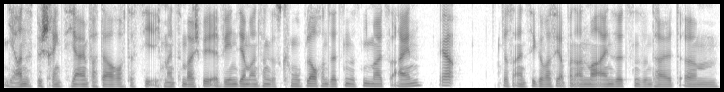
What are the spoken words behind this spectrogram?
ja, und es beschränkt sich ja einfach darauf, dass die, ich meine, zum Beispiel erwähnen sie am Anfang das Knoblauch und setzen das niemals ein. Ja. Das Einzige, was sie ab und an mal einsetzen, sind halt ähm,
